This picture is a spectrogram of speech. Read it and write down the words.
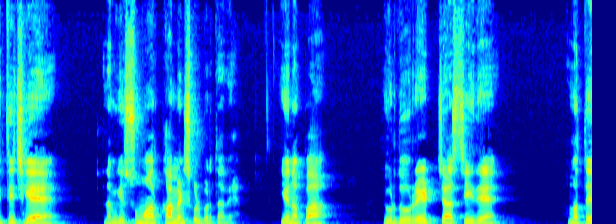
ಇತ್ತೀಚೆಗೆ ನಮಗೆ ಸುಮಾರು ಕಾಮೆಂಟ್ಸ್ಗಳು ಬರ್ತವೆ. ಏನಪ್ಪ? ಇವ್ರದ್ದು ರೇಟ್ ಜಾಸ್ತಿ ಇದೆ, ಮತ್ತು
